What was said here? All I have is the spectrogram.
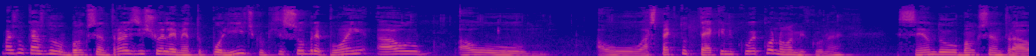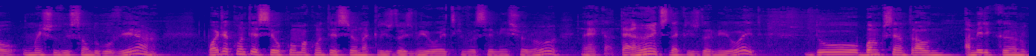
Mas no caso do Banco Central existe o um elemento político que se sobrepõe ao, ao, ao aspecto técnico econômico, né? Sendo o Banco Central uma instituição do governo, pode acontecer, como aconteceu na crise de 2008 que você mencionou, né, até antes da crise de 2008, do Banco Central americano,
